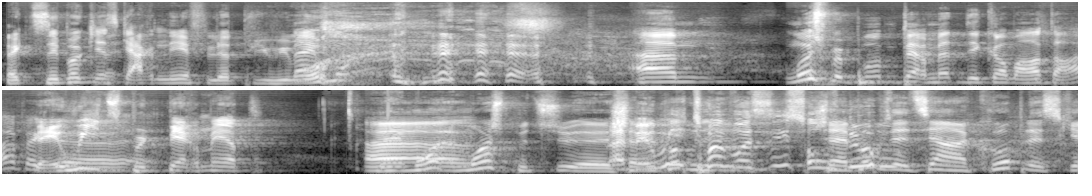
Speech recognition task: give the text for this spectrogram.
Fait que tu sais pas qu'est-ce qu'elle renifle, là, depuis 8 Ben, mois. Euh, moi, je peux pas me permettre des commentaires. fait Ben que, oui, euh, tu peux te permettre. Mais Euh, moi, moi, je peux-tu. euh, je Ah, savais ben pas oui, que toi, vous- vas-y, Je savais pas que vous étiez en couple. Est-ce que,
